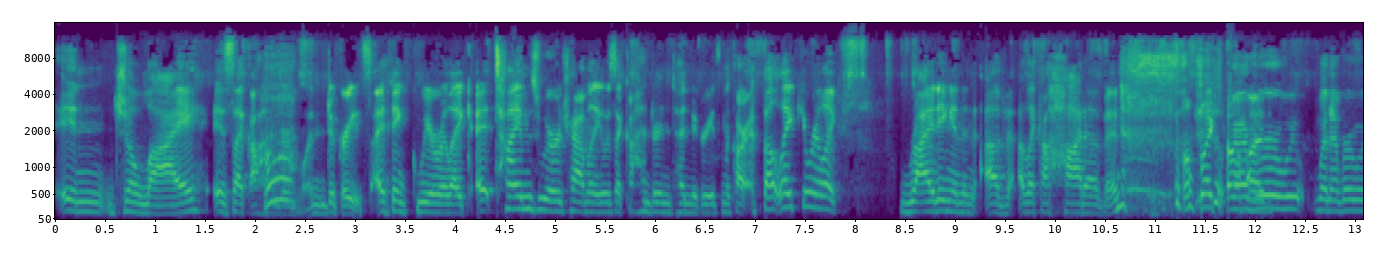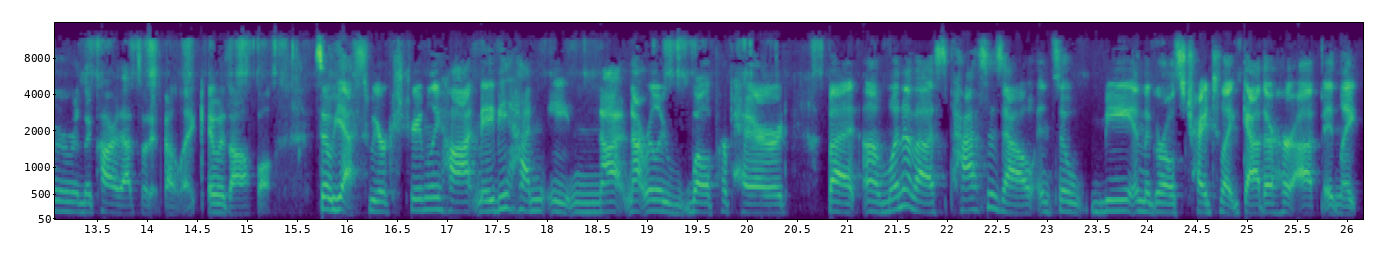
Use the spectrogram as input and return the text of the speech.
in July is like 101 degrees. I think we were like, at times we were traveling, it was like 110 degrees in the car. It felt like you were like riding in an oven, like a hot oven. Oh my God. Wherever we, whenever we were in the car, that's what it felt like. It was awful. So yes, we were extremely hot. Maybe hadn't eaten, not not really well prepared. But um, one of us passes out, and so me and the girls tried to like gather her up and like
